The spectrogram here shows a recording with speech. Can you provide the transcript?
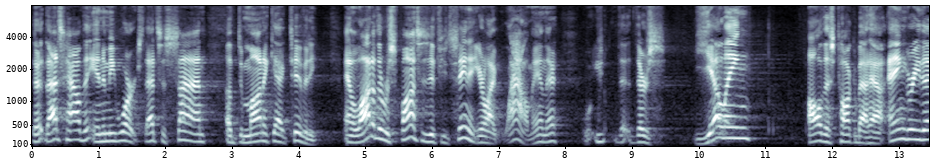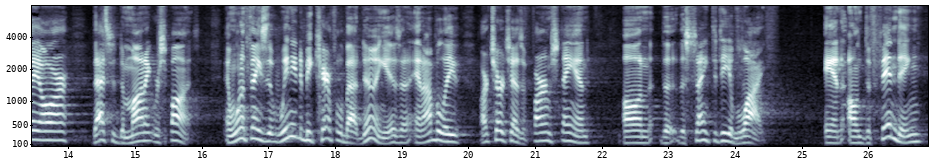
That's how the enemy works. That's a sign of demonic activity. And a lot of the responses, if you've seen it, you're like, wow, man, there, you, there's yelling, all this talk about how angry they are. That's a demonic response. And one of the things that we need to be careful about doing is, uh, and I believe our church has a firm stand on the, the sanctity of life and on defending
